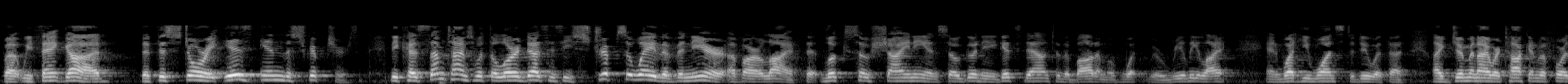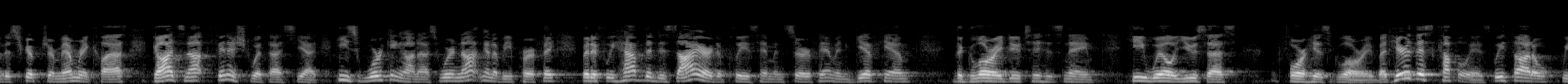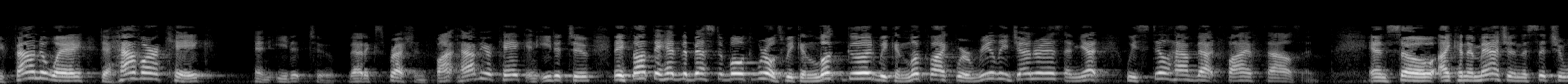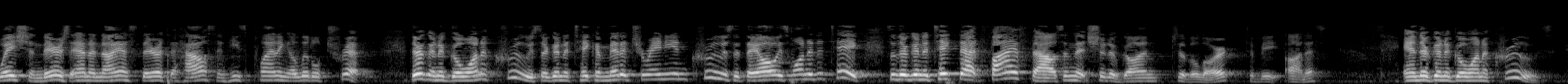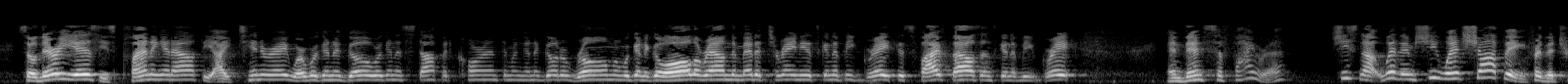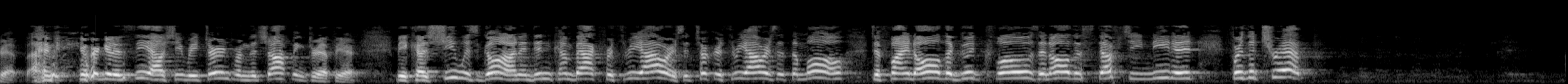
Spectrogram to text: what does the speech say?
But we thank God that this story is in the scriptures. Because sometimes what the Lord does is He strips away the veneer of our life that looks so shiny and so good and He gets down to the bottom of what we're really like and what He wants to do with us. Like Jim and I were talking before the scripture memory class, God's not finished with us yet. He's working on us. We're not going to be perfect, but if we have the desire to please Him and serve Him and give Him the glory due to His name, He will use us for His glory. But here this couple is. We thought oh, we found a way to have our cake and eat it too. That expression, have your cake and eat it too. They thought they had the best of both worlds. We can look good, we can look like we're really generous, and yet we still have that 5,000. And so I can imagine the situation. There's Ananias there at the house, and he's planning a little trip. They're going to go on a cruise. They're going to take a Mediterranean cruise that they always wanted to take. So they're going to take that 5,000 that should have gone to the Lord, to be honest, and they're going to go on a cruise. So there he is. He's planning it out, the itinerary, where we're going to go. We're going to stop at Corinth and we're going to go to Rome and we're going to go all around the Mediterranean. It's going to be great. This 5,000 is going to be great. And then Sapphira, she's not with him. She went shopping for the trip. I mean, we're going to see how she returned from the shopping trip here. Because she was gone and didn't come back for three hours. It took her three hours at the mall to find all the good clothes and all the stuff she needed for the trip.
